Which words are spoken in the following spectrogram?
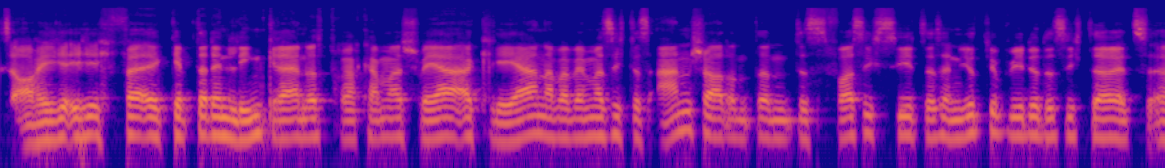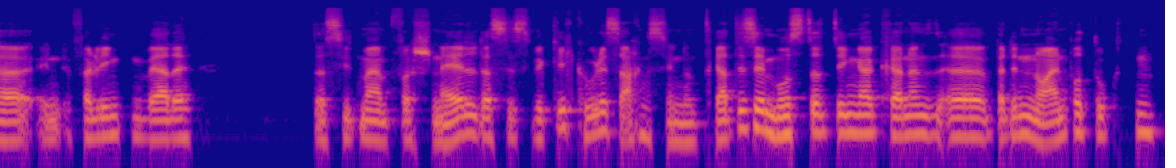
ist auch, ich, ich, ich gebe da den Link rein, das kann man schwer erklären, aber wenn man sich das anschaut und dann das vor sich sieht, das ist ein YouTube-Video, das ich da jetzt äh, in, verlinken werde, da sieht man einfach schnell, dass es wirklich coole Sachen sind. Und gerade diese Musterdinger können äh, bei den neuen Produkten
